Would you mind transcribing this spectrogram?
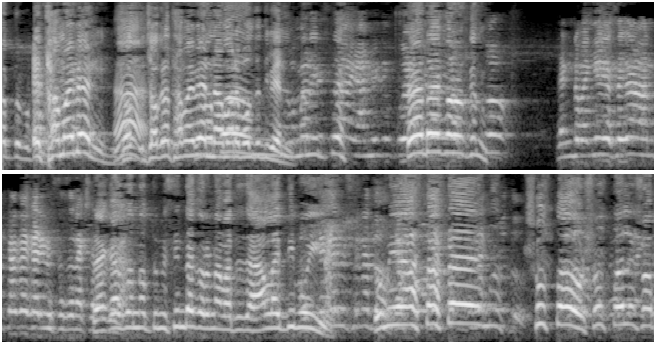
করতে হবে এ থামাইবেন? হ্যাঁ। ঝগড়া থামাইবেন না আমার বলতে দিবেন। মানে টাকা করো কেন? ঠ্যাংটা ভেঙে গেছে গা, আন কাকা গাড়ি বেচতেছে না একসাথে। টাকার জন্য তুমি চিন্তা করো না বাতিজা আল্লাহ দিবই। তুমি আস্তে আস্তে সুস্থ সুস্থ হলে সব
